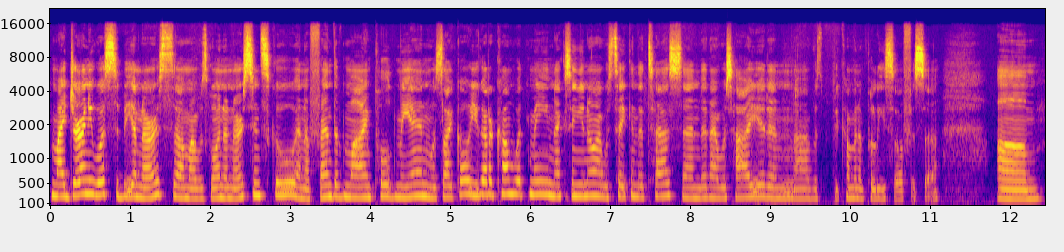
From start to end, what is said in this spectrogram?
my journey was to be a nurse. Um, I was going to nursing school, and a friend of mine pulled me in. Was like, "Oh, you got to come with me." Next thing you know, I was taking the test, and then I was hired, and I was becoming a police officer. Um,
